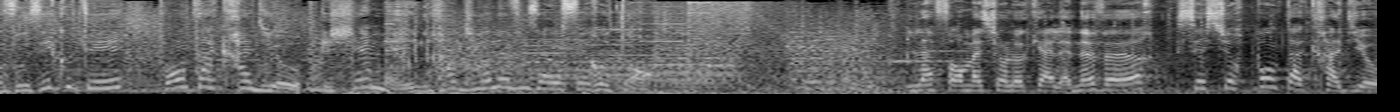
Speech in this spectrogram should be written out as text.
Vous écoutez Pontac Radio. Jamais une radio ne vous a offert autant. L'information locale à 9h, c'est sur Pontac Radio.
